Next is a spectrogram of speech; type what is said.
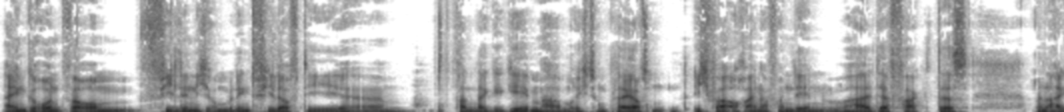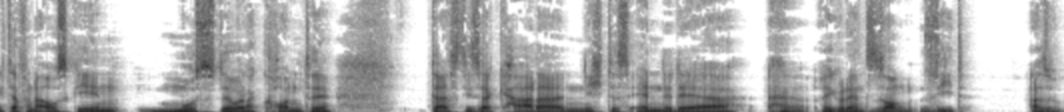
ein Grund, warum viele nicht unbedingt viel auf die äh, Thunder gegeben haben Richtung Playoffs. Und ich war auch einer von denen, war halt der Fakt, dass man eigentlich davon ausgehen musste oder konnte, dass dieser Kader nicht das Ende der äh, regulären Saison sieht. Also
